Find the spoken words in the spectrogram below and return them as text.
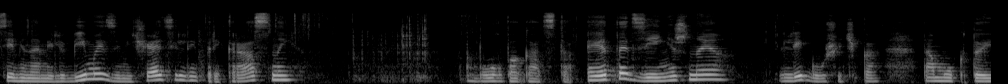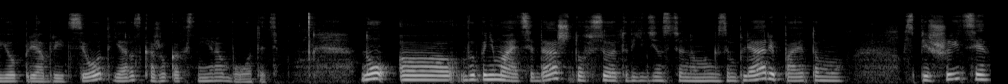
всеми нами любимый, замечательный, прекрасный бог богатства. Это денежная лягушечка. Тому, кто ее приобретет, я расскажу, как с ней работать. Ну, а, вы понимаете, да, что все это в единственном экземпляре, поэтому спешите,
